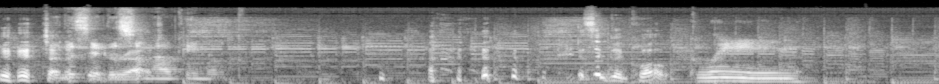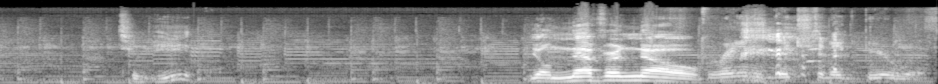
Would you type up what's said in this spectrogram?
Trying to This, figure this out. somehow came up. It's a good quote. Green. To eat? You'll never know. Grain in which to make beer with.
